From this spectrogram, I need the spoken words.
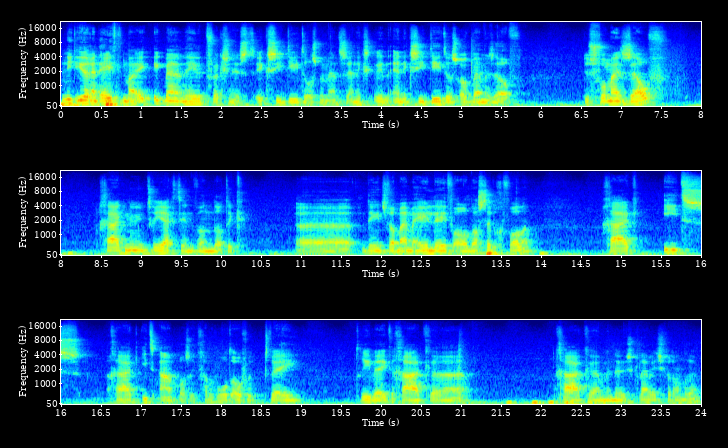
Niet iedereen heeft het, maar ik, ik ben een hele perfectionist. Ik zie details bij mensen en ik, en, en ik zie details ook bij mezelf. Dus voor mijzelf ga ik nu een traject in van dat ik eh dingetjes wat mij mijn hele leven al last hebben gevallen, ga ik iets, ga ik iets aanpassen. Ik ga bijvoorbeeld over twee, drie weken ga ik, eh, ga ik eh, mijn neus een klein beetje veranderen.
